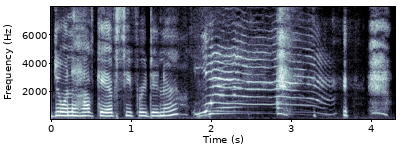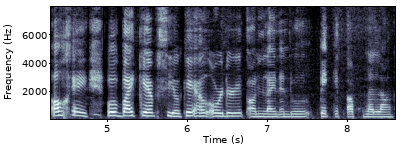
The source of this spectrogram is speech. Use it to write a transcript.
do you wanna have KFC for dinner? Okay, we'll buy KFC, okay? I'll order it online and we'll pick it up na lang.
